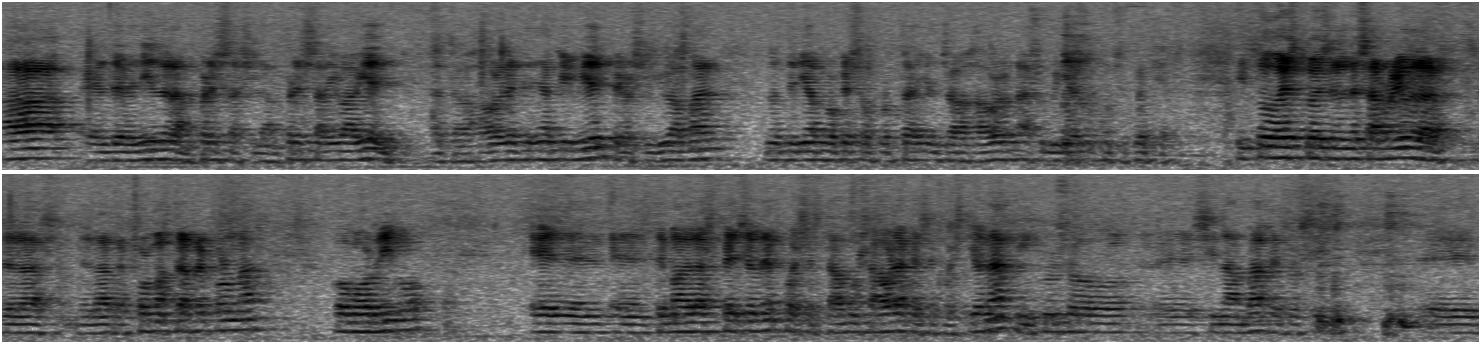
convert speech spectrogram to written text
a el devenir de la empresa. Si la empresa iba bien, al trabajador le tenía que ir bien, pero si iba mal, no tenían por qué soportar y el trabajador asumiría sus consecuencias. Y todo esto es el desarrollo de las, de las, de las reformas tras reformas, como os digo, en el, tema de las pensiones, pues estamos ahora que se cuestiona, incluso eh, sin ambajes o sin... Eh,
